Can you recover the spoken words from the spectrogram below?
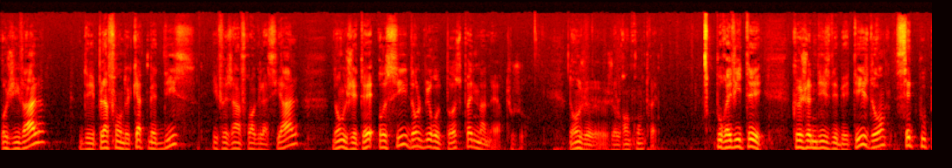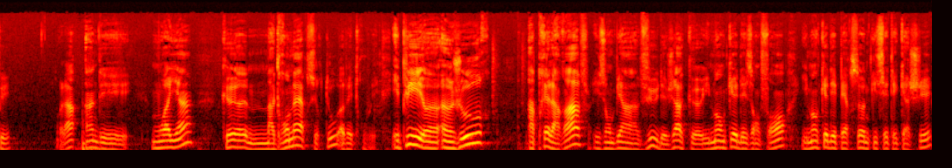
ogivales, des plafonds de 4 mètres 10. Il faisait un froid glacial. Donc j'étais aussi dans le bureau de poste, près de ma mère, toujours. Donc je, je le rencontrais. Pour éviter que je ne dise des bêtises, donc cette poupée. Voilà un des moyens que ma grand-mère surtout avait trouvé. Et puis euh, un jour, après la rafle, ils ont bien vu déjà qu'il manquait des enfants, il manquait des personnes qui s'étaient cachées.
